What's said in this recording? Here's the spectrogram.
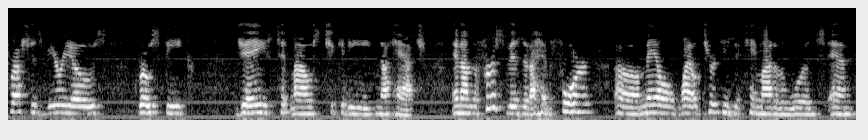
thrushes, vireos, grosbeak, jays, titmouse, chickadee, nuthatch. And on the first visit, I had four uh, male wild turkeys that came out of the woods. And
